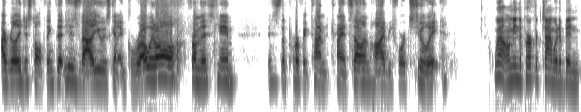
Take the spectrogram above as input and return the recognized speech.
I really just don't think that his value is going to grow at all from this game. This is the perfect time to try and sell him high before it's too late. Well, I mean, the perfect time would have been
